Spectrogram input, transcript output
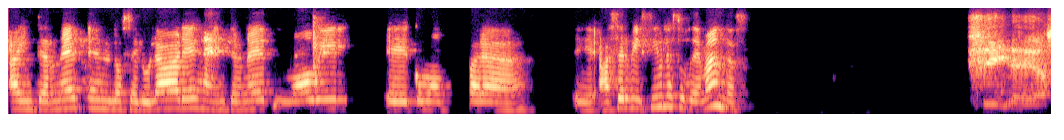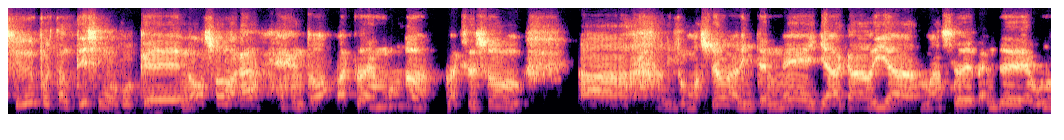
a, Internet en los celulares, a Internet móvil, eh, como para eh, hacer visibles sus demandas. Sí, ha sido importantísimo porque no solo acá, en todas partes del mundo, el acceso a, la información, al Internet, ya cada día más se depende de uno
